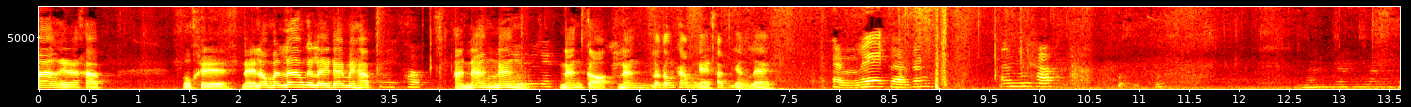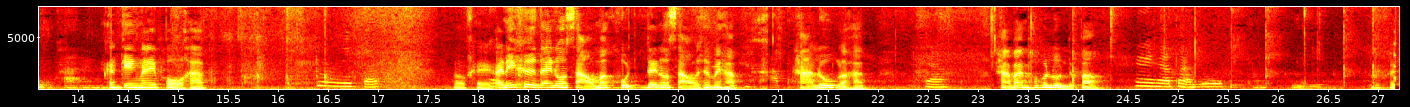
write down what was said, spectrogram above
มากเลยนะครับ โอเค ไหนเรามาเริ่มกันเลยได้ไหมครับใช่ครับ อ่านั่งนั่งนั่งเกาะนั่งเราต้องทำไงครับอย่างแรก อย่างแรกเราต้องอันนี้ครับนั่งนั่งนั่งหูขาแข็งกางเกงในโผล่ครับ อันนี้ครับ โอเค อันนี้คือไดโนเสาร์มาขุดไดโนเสาร์ใช่ไหมครับ ครับ หาลูกเหรอครับ ครับหาบ้านพบบุรุษหรือเปล่าใช่ครับผ่านลูกโอเค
